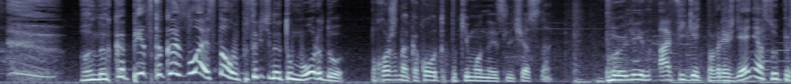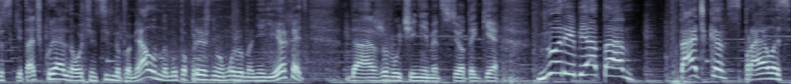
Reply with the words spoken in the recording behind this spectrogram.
Она капец какая злая стала. Посмотрите на эту морду. Похоже на какого-то покемона, если честно. Блин, офигеть, повреждения суперские. Тачку реально очень сильно помяло, но мы по-прежнему можем на ней ехать. Да, живучий немец все-таки. Но, ребята, тачка справилась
